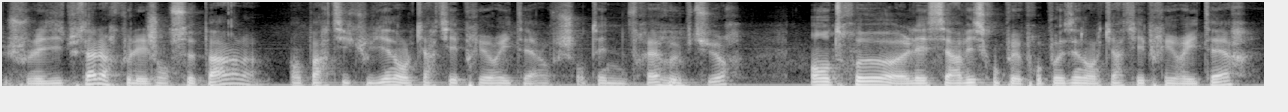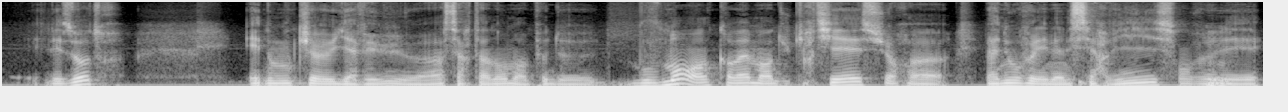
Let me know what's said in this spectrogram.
je vous l'ai dit tout à l'heure, que les gens se parlent, en particulier dans le quartier prioritaire. Vous chantez une vraie mmh. rupture entre euh, les services qu'on pouvait proposer dans le quartier prioritaire et les autres, et donc euh, il y avait eu euh, un certain nombre un peu de mouvements hein, quand même hein, du quartier sur euh, bah, nous on veut les mêmes services, on veut mmh. les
